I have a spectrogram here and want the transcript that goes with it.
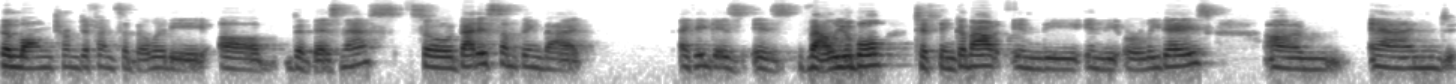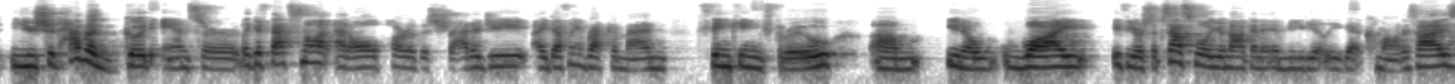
the long term defensibility of the business? So that is something that I think is is valuable to think about in the in the early days. Um, and you should have a good answer. Like if that's not at all part of the strategy, I definitely recommend thinking through. Um, you know why if you're successful, you're not going to immediately get commoditized.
